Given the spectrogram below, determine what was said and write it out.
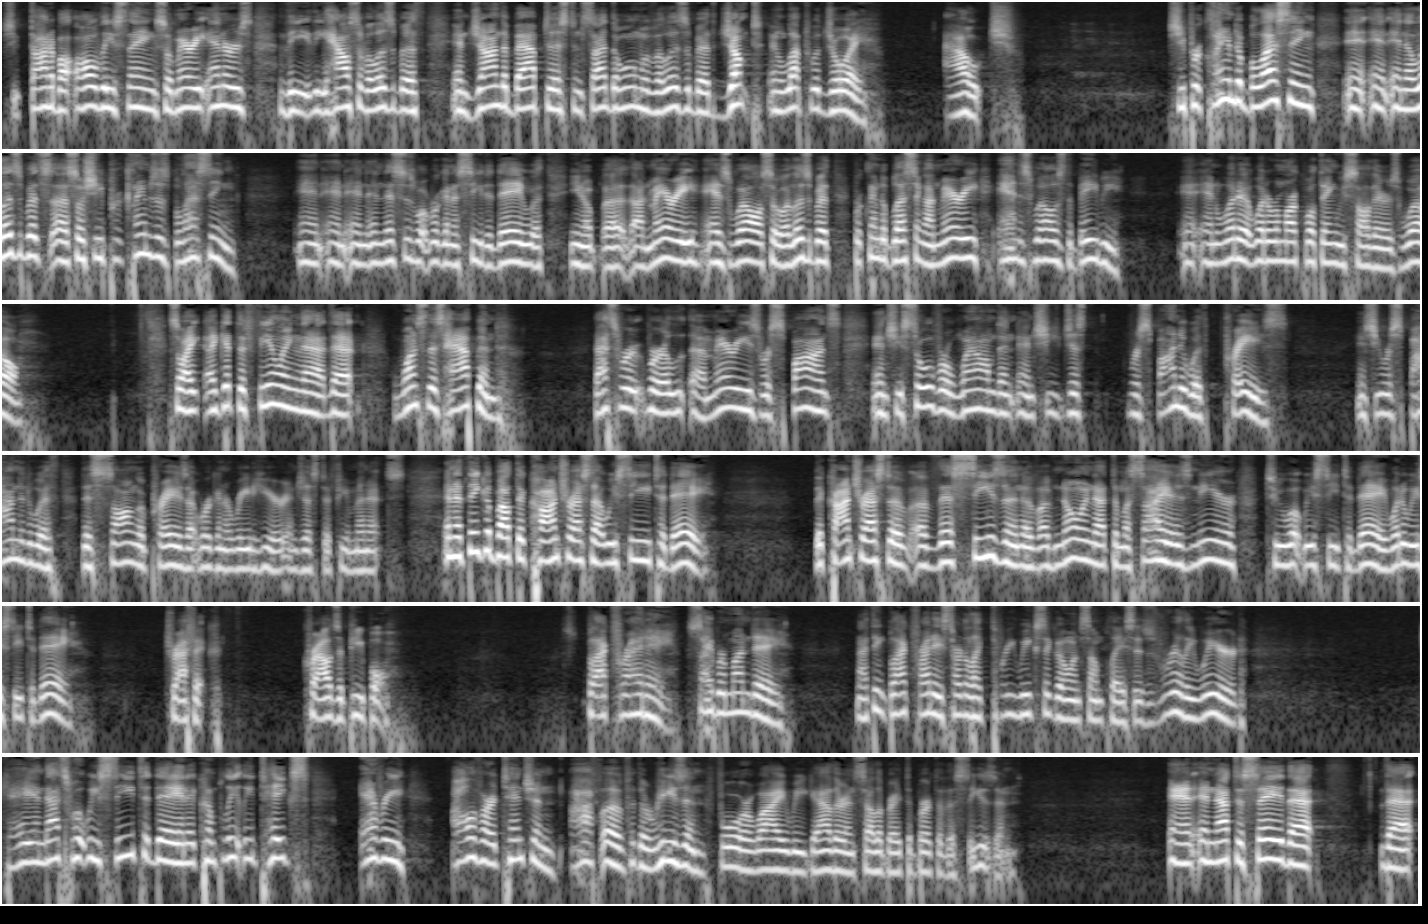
She thought about all these things. So Mary enters the, the house of Elizabeth, and John the Baptist, inside the womb of Elizabeth, jumped and leapt with joy. Ouch. She proclaimed a blessing in, in, in Elizabeth's, uh, so she proclaims this blessing. And, and, and, and this is what we're going to see today with, you know, uh, on Mary as well. So Elizabeth proclaimed a blessing on Mary and as well as the baby. And, and what, a, what a remarkable thing we saw there as well. So I, I get the feeling that, that once this happened, that's where, where uh, Mary's response, and she's so overwhelmed, and, and she just responded with praise. And she responded with this song of praise that we're going to read here in just a few minutes. And to think about the contrast that we see today the contrast of, of this season of, of knowing that the Messiah is near to what we see today. What do we see today? Traffic crowds of people. Black Friday, Cyber Monday. And I think Black Friday started like three weeks ago in some places. Really weird. Okay, and that's what we see today, and it completely takes every all of our attention off of the reason for why we gather and celebrate the birth of the season. And and not to say that that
